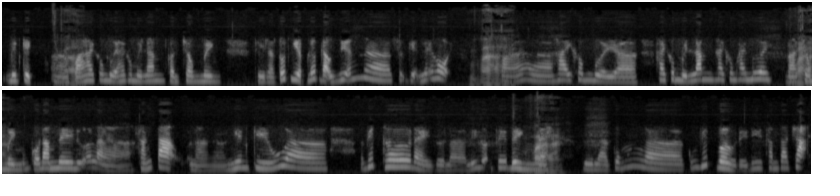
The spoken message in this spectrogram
biên kịch ờ, Vâng. khóa 2010 2015 còn chồng mình thì là tốt nghiệp lớp đạo diễn ờ, sự kiện lễ hội Và khóa ờ, 2010 ờ, 2015 2020 và Vâng. chồng mình cũng có đam mê nữa là sáng tạo là nghiên cứu ờ, viết thơ này rồi là lý luận phê bình này và rồi là cũng ờ, cũng viết vở để đi tham gia trại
